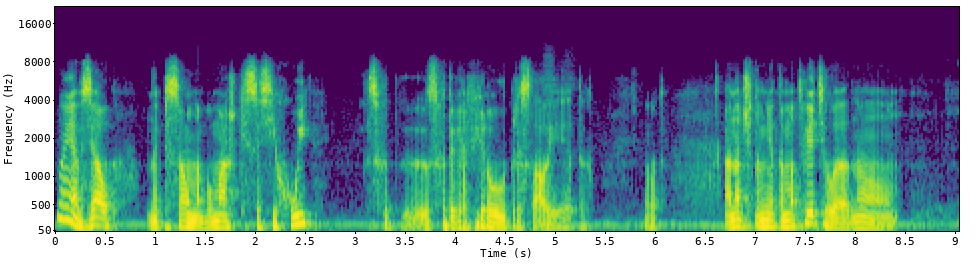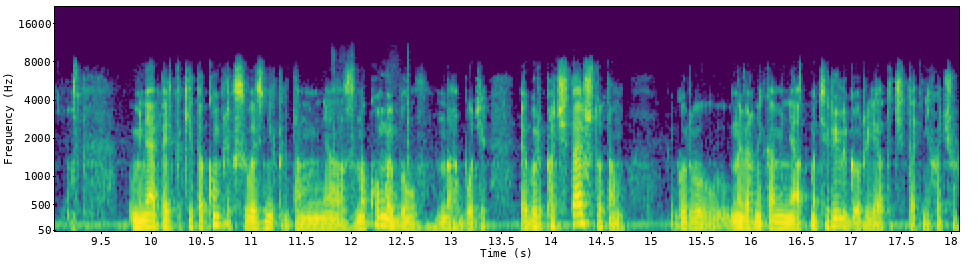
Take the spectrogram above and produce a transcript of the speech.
Ну, я взял, написал на бумажке «соси хуй», сфотографировал и прислал ей это. Вот. Она что-то мне там ответила, но у меня опять какие-то комплексы возникли, там у меня знакомый был на работе. Я говорю, прочитай, что там. Говорю, наверняка меня отматерили, говорю, я это читать не хочу.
